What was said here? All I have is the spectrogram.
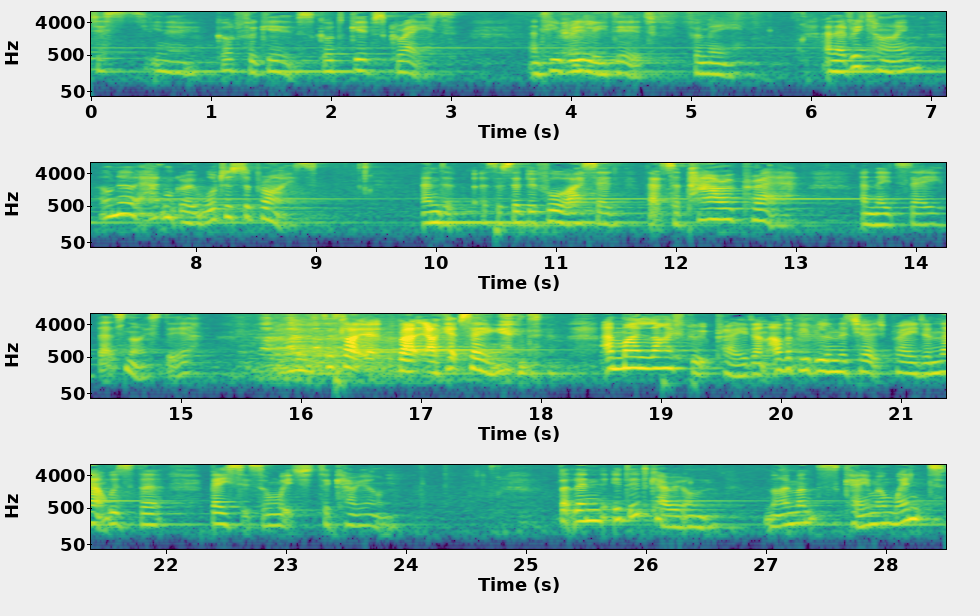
just, you know, God forgives, God gives grace. And He really did for me. And every time, oh no, it hadn't grown. What a surprise. And as I said before, I said, that's the power of prayer. And they'd say, that's nice, dear. just like, but I kept saying it. And my life group prayed, and other people in the church prayed, and that was the basis on which to carry on. But then it did carry on. Nine months came and went.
